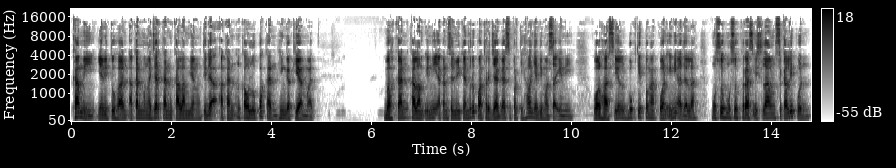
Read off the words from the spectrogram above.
kami, yakni Tuhan, akan mengajarkan kalam yang tidak akan engkau lupakan hingga kiamat. Bahkan kalam ini akan sedemikian rupa terjaga seperti halnya di masa ini. Walhasil, bukti pengakuan ini adalah musuh-musuh keras Islam sekalipun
